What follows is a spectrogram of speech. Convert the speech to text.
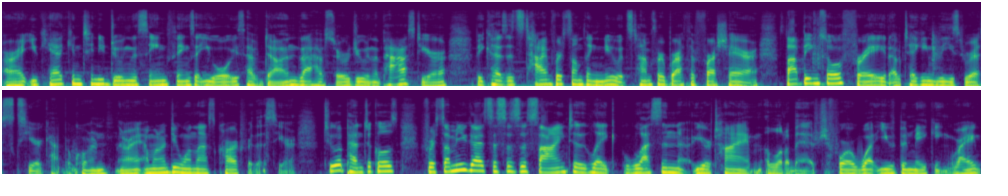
all right? You can't continue doing the same things that you always have done that have served you in the past here because it's time for for something new. It's time for a breath of fresh air. Stop being so afraid of taking these risks here, Capricorn. All right. I want to do one last card for this here. Two of Pentacles. For some of you guys, this is a sign to like lessen your time a little bit for what you've been making, right?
